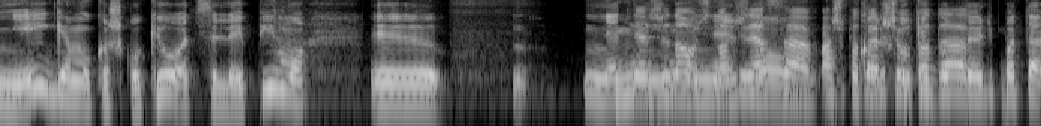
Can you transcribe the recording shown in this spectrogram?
neigiamų kažkokių atsiliepimų. E, net Nežinau, žinok, nežinau, Inesa, aš patarčiau tada- Patari, pata,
